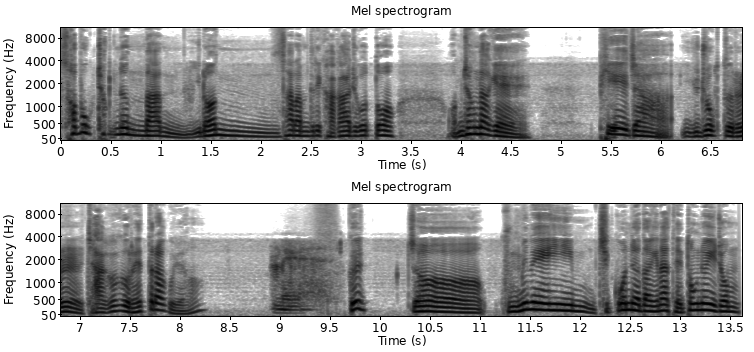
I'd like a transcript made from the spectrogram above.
서북 청년단 이런 사람들이 가가지고 또 엄청나게 피해자 유족들을 자극을 했더라고요. 네. 그, 저, 국민의힘 집권 여당이나 대통령이 좀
